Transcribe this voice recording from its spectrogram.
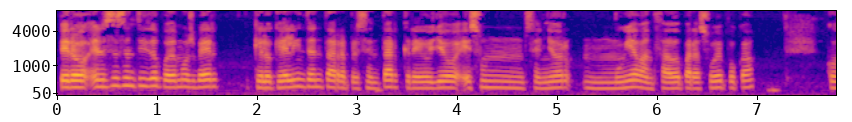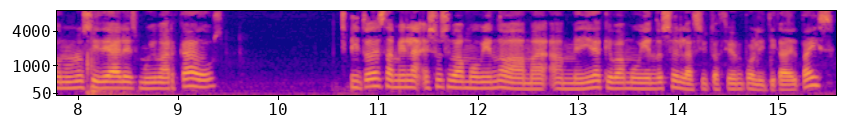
Pero en ese sentido podemos ver que lo que él intenta representar, creo yo, es un señor muy avanzado para su época, con unos ideales muy marcados. Entonces también eso se va moviendo a, a, medida que va moviéndose la situación política del país.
